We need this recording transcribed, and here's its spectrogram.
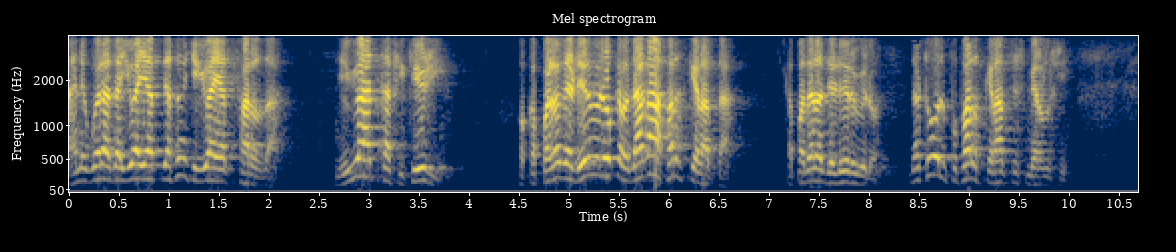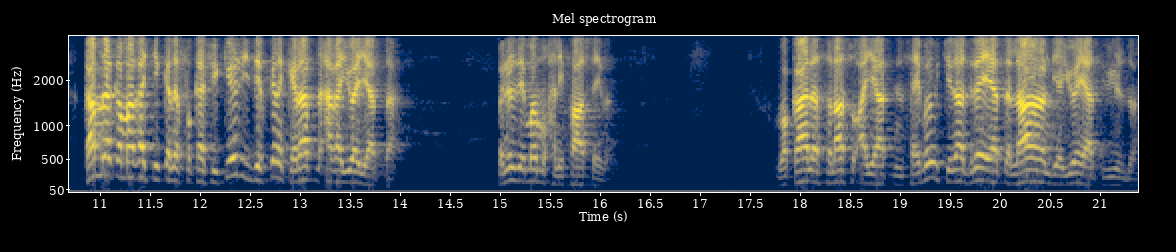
ان ګوره دا یو آیات ته سمې چې یو آیات فرض ده یو آیات کفی کېږي او کپړه د ډېر ویلو کړه دا فرض قرات ده کپړه د ډېر ویلو دا ټول په فرض قرات شمېرل شي کم نه کم هغه چې کنه فکافي کېږي د کنه قرات نه هغه یو آیات ده په نزد امام خلیفه صاحب وقال ثلاث آیات صاحب چې دا درې آیات لاندې یو آیات ویل ده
